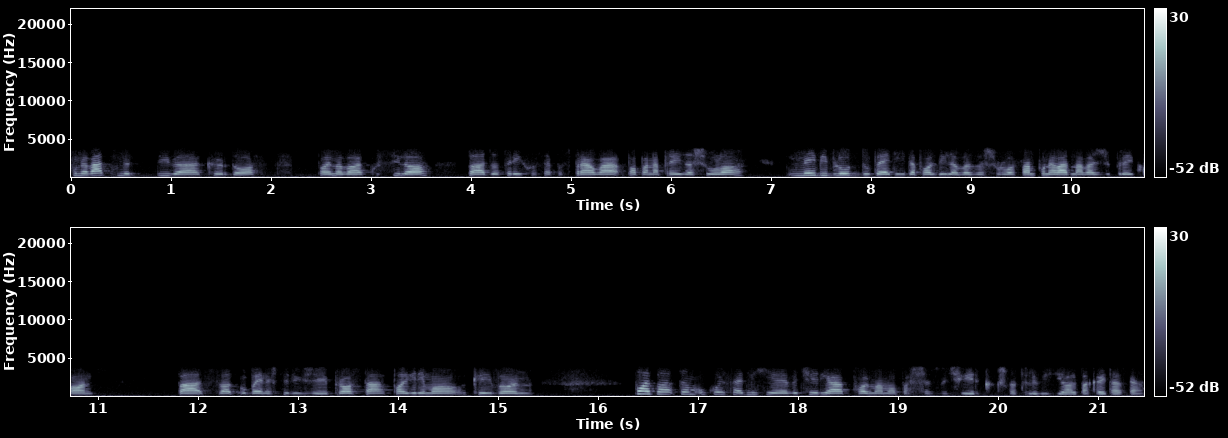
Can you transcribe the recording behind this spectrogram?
ponavad narediva kar dost, pojmava kosilo pa do treh vse posprava, pa pa naprej za šolo. Ne bi bilo do petih, da pol delava za šolo, sam ponavadi na vas že prej konc, pa sva obene štirih že prosta, pa gremo kaj ven. Pol pa tam okoli sedmih je večerja, pol imamo pa še zvečer kakšno televizijo ali pa kaj takega.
